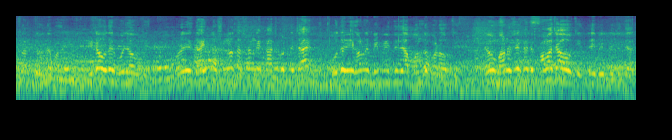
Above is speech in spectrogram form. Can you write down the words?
অশান্তি হতে পারে। এটা ওদের বোঝা উচিত। ওরা যদি দায়িত্বশীলতার সঙ্গে কাজ করতে চায়, ওদের এই ধরনের বিবৃতি দেওয়া বন্ধ করা উচিত। এবং মানুষের কাছে ক্ষমা চাওয়া উচিত এই বিবৃতি দেওয়ার।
